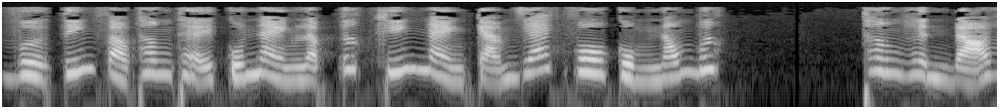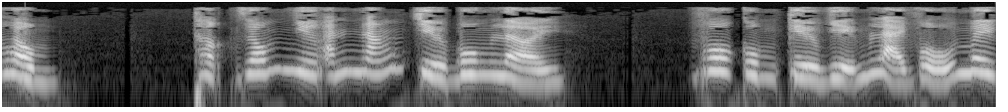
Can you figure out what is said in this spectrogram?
Vừa tiến vào thân thể của nàng lập tức khiến nàng cảm giác vô cùng nóng bức. Thân hình đỏ hồng. Thật giống như ánh nắng chiều buông lợi. Vô cùng kiều diễm lại vũ mi.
